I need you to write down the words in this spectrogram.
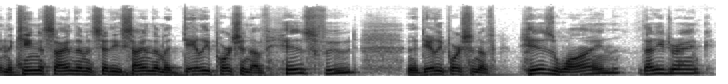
And the king assigned them and said he assigned them a daily portion of his food and a daily portion of his wine that he drank.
